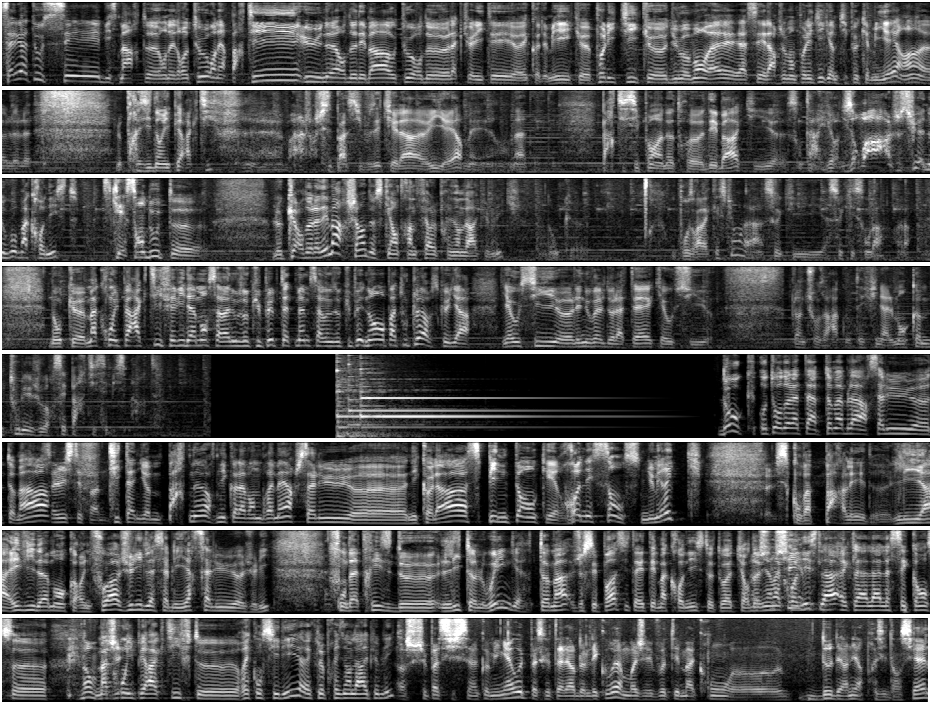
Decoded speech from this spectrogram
Salut à tous, c'est Bismart. On est de retour, on est reparti. Une heure de débat autour de l'actualité euh, économique, euh, politique euh, du moment, assez largement politique, un petit peu comme hier. Hein, le, président hyperactif. Euh, je ne sais pas si vous étiez là euh, hier, mais on a des, participants à notre débat qui euh, sont arrivés en disant Waouh, je suis à nouveau macroniste. Ce qui est sans doute euh, le cœur de la démarche hein, de ce qu'est en train de faire le président de la République. Donc. euh, on posera la question là à ceux qui, sont là. Donc euh, Macron hyperactif, évidemment, ça va nous occuper, peut-être même ça va nous occuper, non, pas toute l'heure, parce qu'il y a, y a aussi euh, les nouvelles de la tech, il y a aussi euh, plein de choses à raconter finalement, comme tous les jours. C'est parti, c'est Bismart. Donc, autour de la table, Thomas Blard, salut euh, Thomas. Salut Stéphane. Titanium Partners, Nicolas Van Bremer, salut euh, Nicolas. Spin Tank et Renaissance numérique, puisqu'on va parler de l'IA évidemment encore une fois. Julie de la Sablière, salut euh, Julie, fondatrice de Little Wing. Thomas, je sais pas si tu as été macroniste toi, tu redeviens Ah, si, si. macroniste là avec la, la- la séquence euh, Non, Macron hyperactif te réconcilie avec le président de la République? Alors, je ne sais pas si c'est un coming out parce que tu as l'air de le découvrir. Moi, j'ai voté Macron euh, deux dernières présidentielles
